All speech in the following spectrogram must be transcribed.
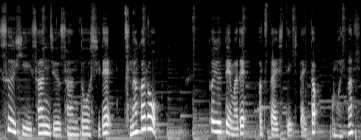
数比33同士でつながろうというテーマでお伝えしていきたいと思います。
